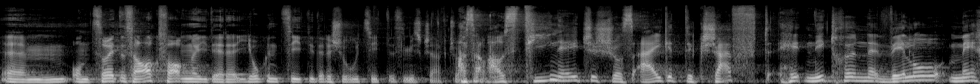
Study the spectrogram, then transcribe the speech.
Ähm, und so hat es angefangen in dieser Jugendzeit, in dieser Schulzeit, dass ich mein Geschäft schon Also als Teenager schon das eigene Geschäft, hätte nicht können Velomech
